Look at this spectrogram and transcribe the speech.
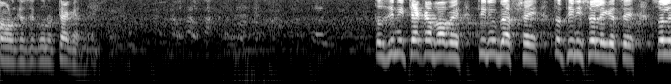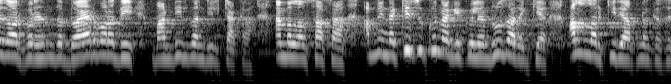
আমার কাছে কোনো টাকা নেই। তো যিনি টাকা পাবে, তিনিও ব্যবসায়ী, তো তিনি চলে গেছে। চলে যাওয়ার পরে তো ডয়ার বড় দিই বান্ডিল বান্ডিল টাকা। আমি বললাম, চাচা, আপনি না কিছুক্ষণ আগে কইলেন, রোজা রেখে আল্লাহর কিরে আপনার কাছে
